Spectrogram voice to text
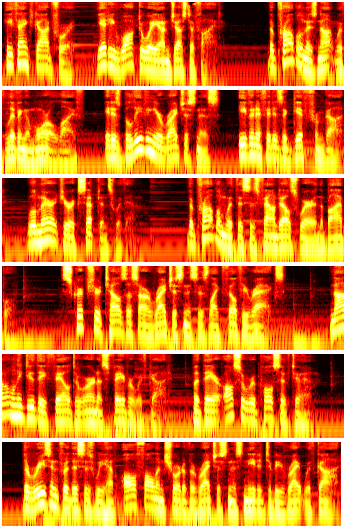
He thanked God for it, yet he walked away unjustified. The problem is not with living a moral life, it is believing your righteousness, even if it is a gift from God, will merit your acceptance with Him. The problem with this is found elsewhere in the Bible. Scripture tells us our righteousness is like filthy rags. Not only do they fail to earn us favor with God, but they are also repulsive to Him. The reason for this is we have all fallen short of the righteousness needed to be right with God.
